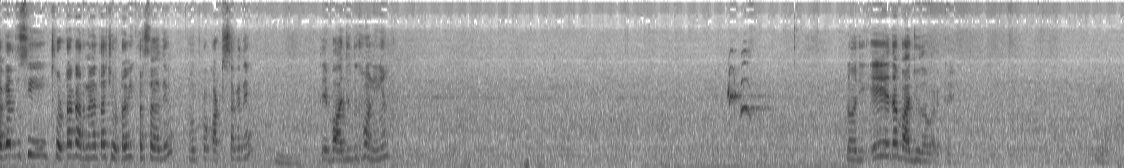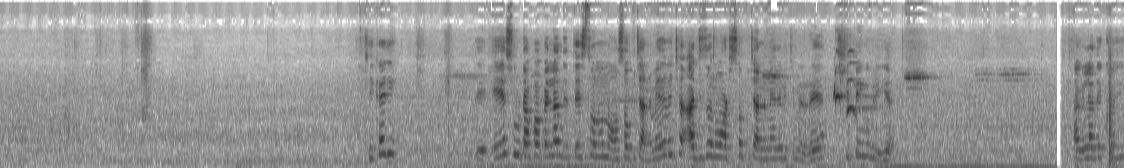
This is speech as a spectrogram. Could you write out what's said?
ਅਗਰ ਤੁਸੀਂ ਛੋਟਾ ਕਰਨਾ ਹੈ ਤਾਂ ਛੋਟਾ ਵੀ ਕਰ ਸਕਦੇ ਹੋ, ਉੱਪਰੋਂ ਕੱਟ ਸਕਦੇ ਹੋ। ਤੇ ਬਾਜੂ ਦਿਖਾਉਣੀ ਆ। ਲੋ ਜੀ, ਇਹ ਇਹਦਾ ਬਾਜੂ ਦਾ ਵਰਕ ਹੈ। ਠੀਕ ਹੈ ਜੀ? ਤੇ ਇਹ ਸੂਟ ਆਪਾਂ ਪਹਿਲਾਂ ਦਿੱਤੇ ਸੀ ਤੁਹਾਨੂੰ 995 ਦੇ ਵਿੱਚ, ਅੱਜ ਤੁਹਾਨੂੰ 895 ਦੇ ਵਿੱਚ ਮਿਲ ਰਹੇ ਆ। ਸ਼ਿਪਿੰਗ ਫ੍ਰੀ ਹੈ ਅਗਲਾ ਦੇਖੋ ਜੀ।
